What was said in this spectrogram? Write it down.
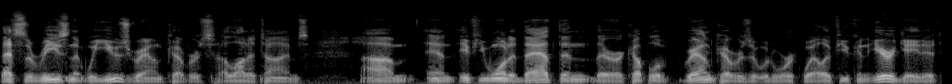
That's the reason that we use ground covers a lot of times. Um, and if you wanted that, then there are a couple of ground covers that would work well. If you can irrigate it,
